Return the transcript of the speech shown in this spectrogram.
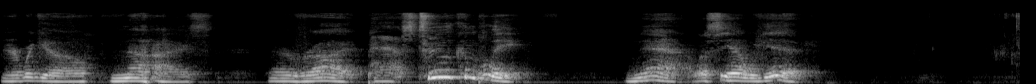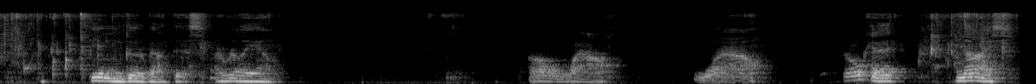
There we go. Nice. All right. Pass two complete. Now, let's see how we did. Feeling good about this. I really am. Oh, wow. Wow. Okay. Nice.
